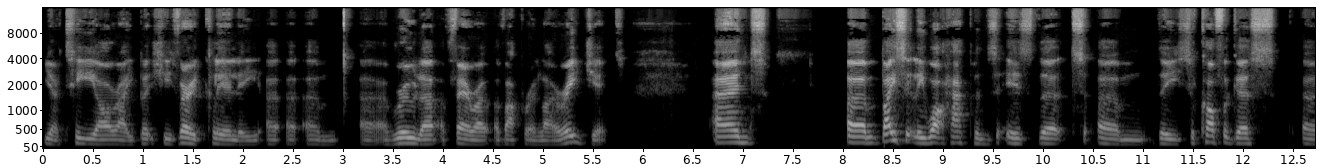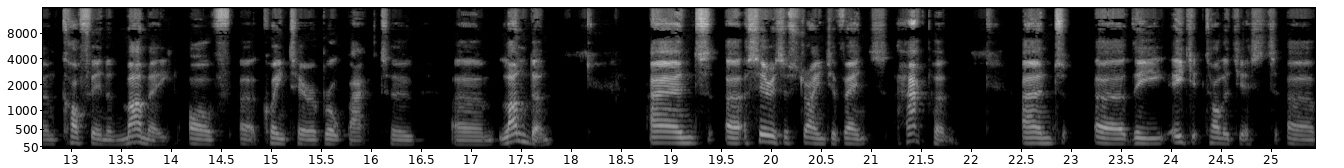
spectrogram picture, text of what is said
you know T E R A, but she's very clearly a, a, um, a, ruler, a pharaoh of Upper and Lower Egypt, and um, basically what happens is that um, the sarcophagus, um, coffin, and mummy of uh, Queen Tera brought back to um, London, and uh, a series of strange events happen, and uh, the Egyptologist uh,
